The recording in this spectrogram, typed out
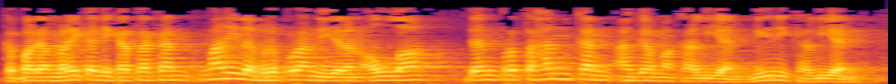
Kepada mereka dikatakan, marilah berperang di jalan Allah dan pertahankan agama kalian, diri kalian.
